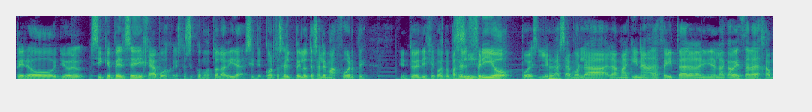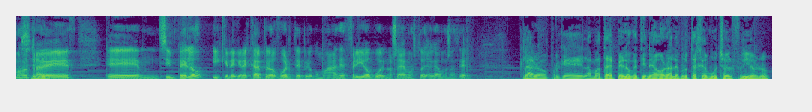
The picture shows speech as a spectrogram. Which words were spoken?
Pero yo sí que pensé, dije, ah, pues esto es como toda la vida. Si te cortas el pelo te sale más fuerte. Entonces dije, cuando pase el frío, pues le Ah. pasamos la, la máquina, la afeitar a la niña en la cabeza, la dejamos Sí. otra vez eh, sin pelo y que le crezca el pelo fuerte. Pero como hace frío, pues no sabemos todavía qué vamos a hacer. Claro, porque la mata de pelo que tiene ahora le protege mucho del frío, ¿no?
